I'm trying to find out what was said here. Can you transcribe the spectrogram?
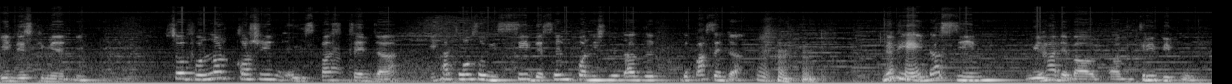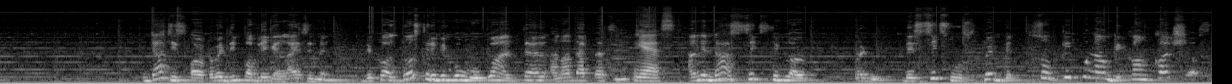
indiscriminately. So for not cautioning his passenger, he had to also receive the same punishment as the, the passenger. Maybe okay. in that scene, we had about um, three people. That is already public enlightenment because those three people will go and tell another person. Yes. And then that's six people already. The six will spread the. So people now become conscious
